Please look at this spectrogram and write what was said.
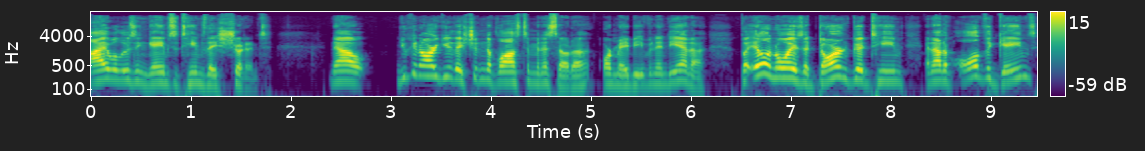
Iowa losing games to teams they shouldn't. Now, you can argue they shouldn't have lost to Minnesota or maybe even Indiana, but Illinois is a darn good team, and out of all the games,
